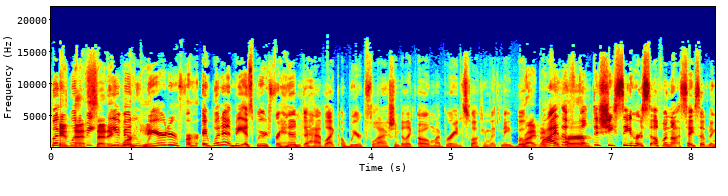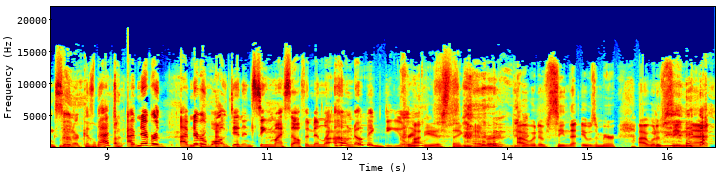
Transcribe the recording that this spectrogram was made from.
But in it would that be setting even working. weirder for her. It wouldn't be as weird for him to have like a weird flash and be like, "Oh, my brain's fucking with me." But Right, but why to the her- fuck does she see herself and not say something sooner? Because that's I've never I've never walked in and seen myself and been like, "Oh, no big deal." Creepiest thing ever. I would have seen that. It was a mirror. I would have seen that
